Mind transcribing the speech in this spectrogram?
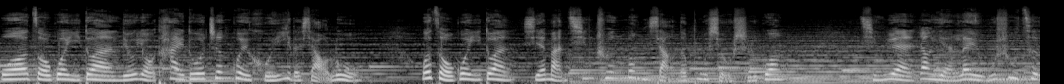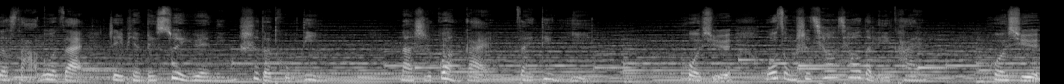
我走过一段留有太多珍贵回忆的小路，我走过一段写满青春梦想的不朽时光，情愿让眼泪无数次地洒落在这片被岁月凝视的土地，那是灌溉在定义。或许我总是悄悄地离开，或许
